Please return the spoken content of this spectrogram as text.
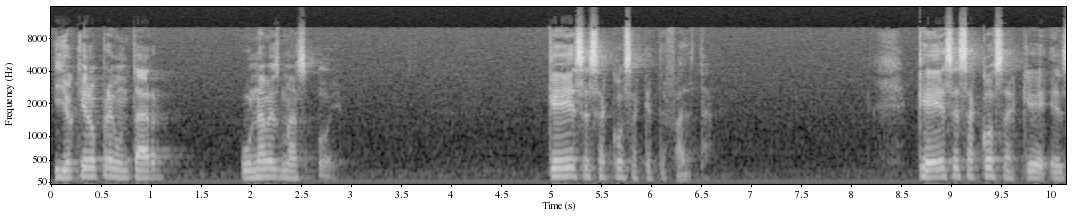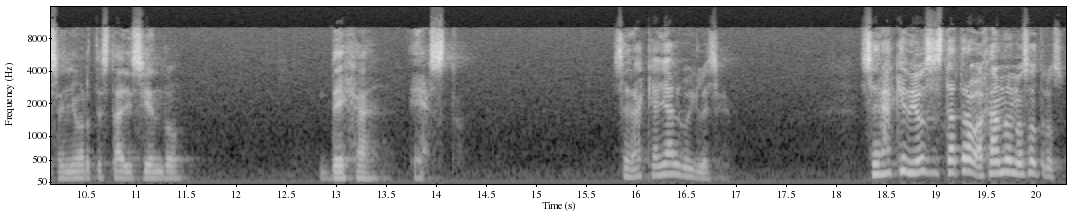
Y yo quiero preguntar una vez más hoy, ¿qué es esa cosa que te falta? ¿Qué es esa cosa que el Señor te está diciendo? Deja esto. ¿Será que hay algo, iglesia? ¿Será que Dios está trabajando en nosotros?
